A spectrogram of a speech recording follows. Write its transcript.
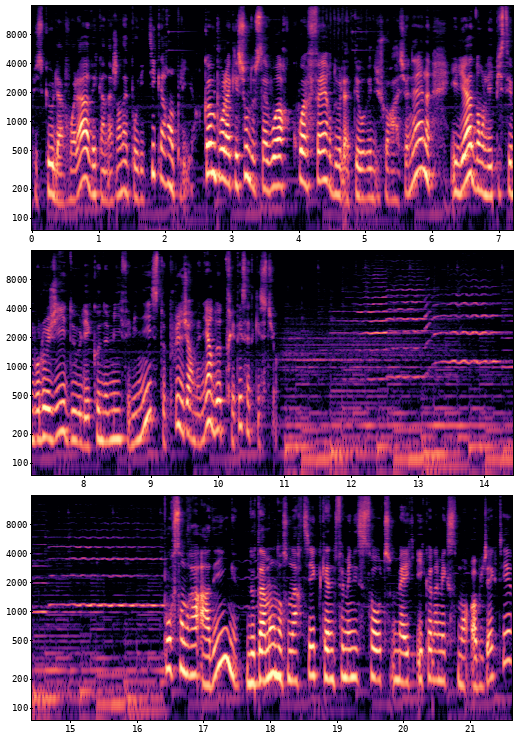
puisque la voilà avec un agenda politique à remplir. Comme pour la question de savoir quoi faire de la théorie du choix rationnel, il y a dans l'épistémologie de l'économie féministe plusieurs manières de traiter cette question. Pour Sandra Harding, notamment dans son article Can Feminist Thought Make Economics More Objective,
